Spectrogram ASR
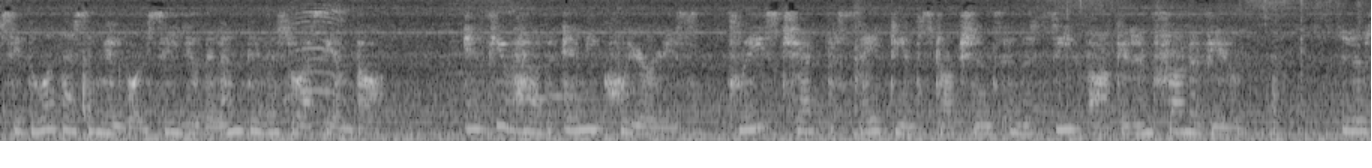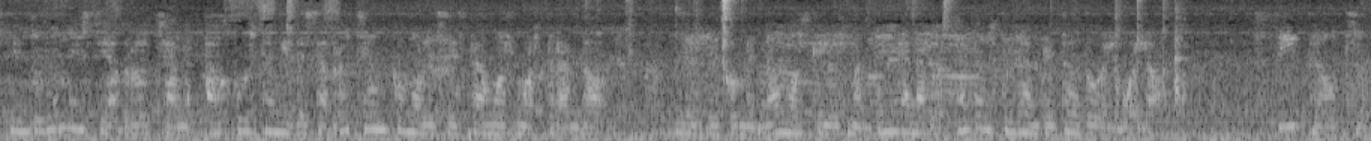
situadas en el bolsillo delante de su asiento. If you have any queries, please check the safety instructions in the seat pocket in front of you. Los cinturones se abrochan, ajustan y desabrochan como les estamos mostrando. Les recomendamos que los mantengan abrochados durante todo el vuelo. Are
